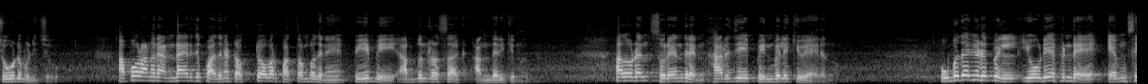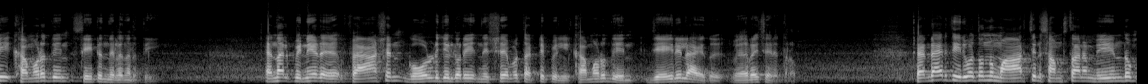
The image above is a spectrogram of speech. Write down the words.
ചൂട് പിടിച്ചു. അപ്പോഴാണ് രണ്ടായിരത്തി പതിനെട്ട് ഒക്ടോബർ പത്തൊമ്പതിന് പി ബി അബ്ദുൾ റസാഖ് അന്തരിക്കുന്നത്. അതോടെ സുരേന്ദ്രൻ ഹർജി പിൻവലിക്കുകയായിരുന്നു. ഉപതെരഞ്ഞെടുപ്പിൽ യു ഡി എഫിന്റെ എം സി ഖമറുദ്ദീൻ സീറ്റ് നിലനിർത്തി. എന്നാൽ പിന്നീട് ഫാഷൻ ഗോൾഡ് ജ്വല്ലറി നിക്ഷേപ തട്ടിപ്പിൽ ഖമറുദ്ദീൻ ജയിലിലായത് വേറെ ചരിത്രം. രണ്ടായിരത്തി ഇരുപത്തൊന്ന് മാർച്ചിൽ സംസ്ഥാനം വീണ്ടും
